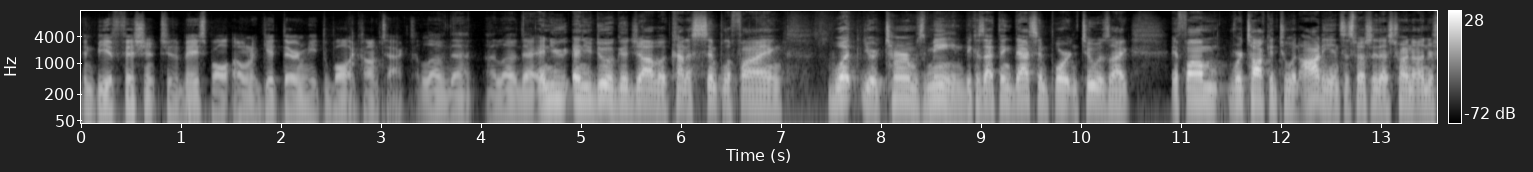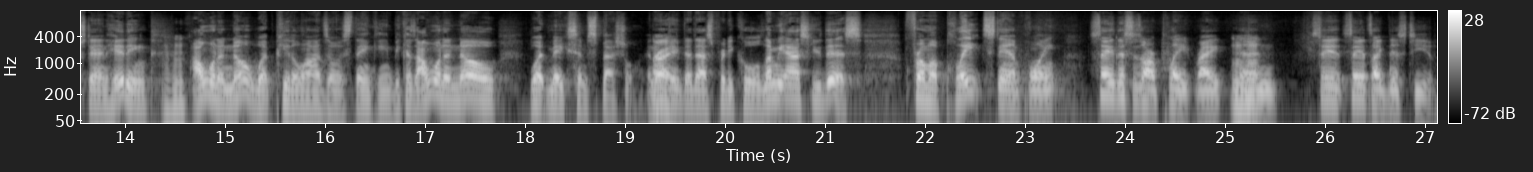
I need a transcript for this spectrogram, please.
and be efficient to the baseball. I want to get there and meet the ball at contact. I love that. I love that. And you and you do a good job of kind of simplifying what your terms mean because I think that's important too. Is like if I'm we're talking to an audience, especially that's trying to understand hitting, Mm-hmm. I want to know what Pete Alonso is thinking because I want to know what makes him special. And I think that that's pretty cool. Let me ask you this: from a plate standpoint, say this is our plate, right? Mm-hmm. And say it say it's like this to you.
